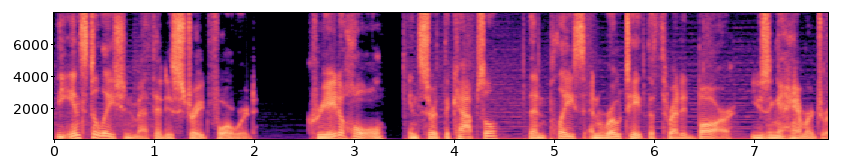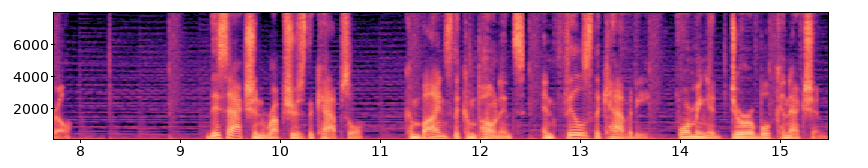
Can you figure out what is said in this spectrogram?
The installation method is straightforward. Create a hole, insert the capsule, then place and rotate the threaded bar using a hammer drill. This action ruptures the capsule, combines the components, and fills the cavity, forming a durable connection.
